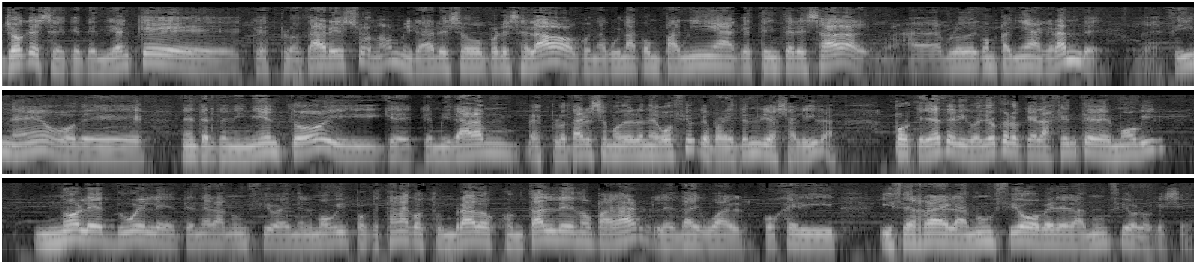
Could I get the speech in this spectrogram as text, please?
Yo, qué sé, que tendrían que, explotar eso, ¿no? Mirar eso por ese lado, con alguna compañía que esté interesada. Hablo de compañías grandes, de cine o de, entretenimiento, y que, que miraran explotar ese modelo de negocio que por ahí tendría salida. Porque ya te digo, yo creo que la gente del móvil no les duele tener anuncios en el móvil porque están acostumbrados, con tal de no pagar, les da igual coger y, y cerrar el anuncio o ver el anuncio o lo que sea.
